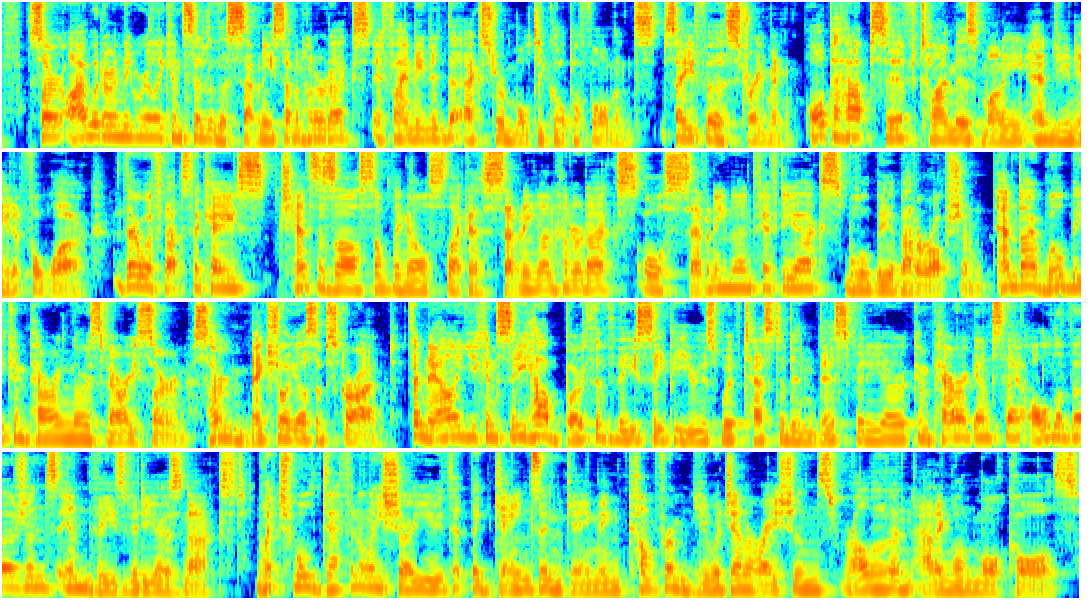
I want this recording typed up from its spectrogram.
5. So I would only really consider the 7700X if I needed the extra multi-core performance, say for streaming, or perhaps if time is money and you need it for work. Though if that's the case, chances are something else like a 7900X or 7950X will be a better option, and I will be comparing those very soon, so make sure you're subscribed. For now, you can see how both of these CPUs we've tested in this video compare against their older versions in these videos next, which will definitely show you that the gains in gaming come from newer generations rather than adding on more cores.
